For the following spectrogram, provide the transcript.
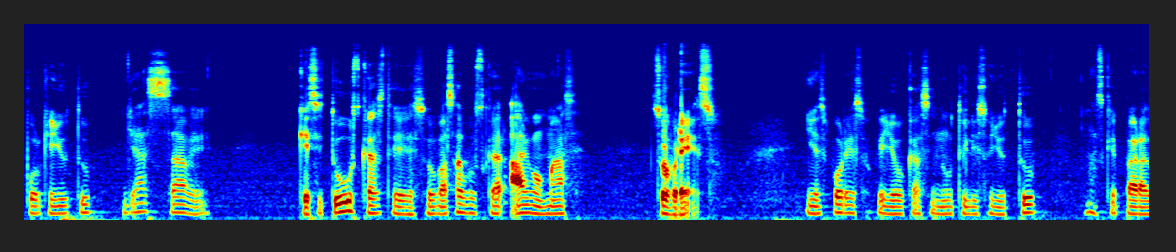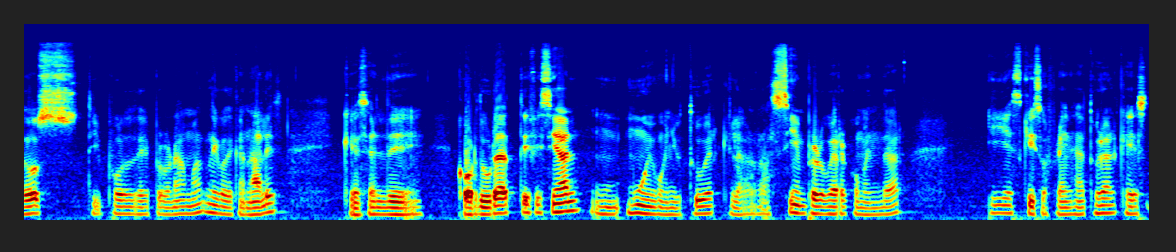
Porque YouTube ya sabe que si tú buscaste eso, vas a buscar algo más sobre eso. Y es por eso que yo casi no utilizo YouTube más que para dos tipos de programas, digo de canales, que es el de Cordura Artificial, un muy buen youtuber que la verdad siempre lo voy a recomendar y esquizofrenia natural, que es,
